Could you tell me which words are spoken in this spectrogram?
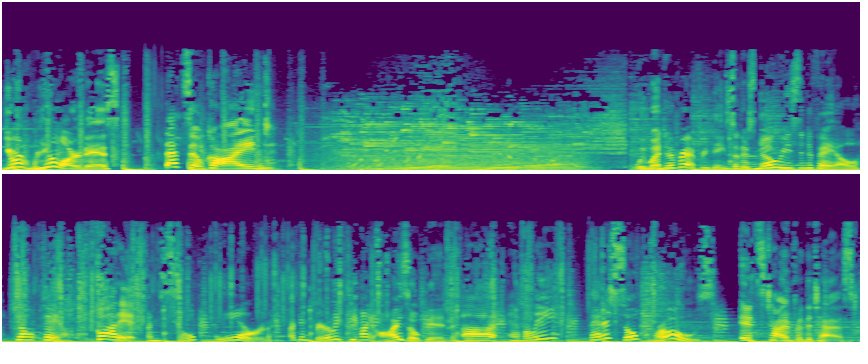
You're a real artist. That's so kind. We went over everything, so there's no reason to fail. Don't fail. Got it. I'm so bored. I can barely keep my eyes open. Uh, Emily? That is so gross. It's time for the test.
